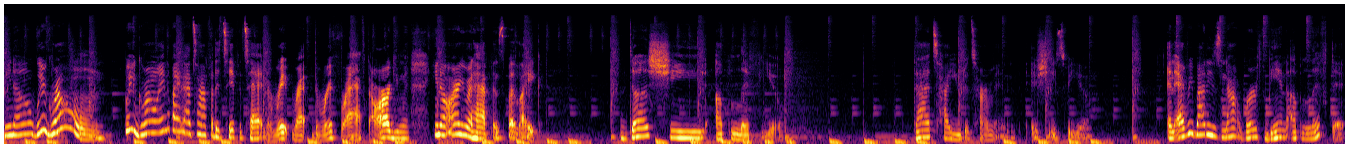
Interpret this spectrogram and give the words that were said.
You know, we're grown. We're grown. Ain't nobody got time for the tit for tat and the rip rap, the riff raff, the arguing. You know, argument happens, but like, does she uplift you? That's how you determine if she's for you. And everybody's not worth being uplifted.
